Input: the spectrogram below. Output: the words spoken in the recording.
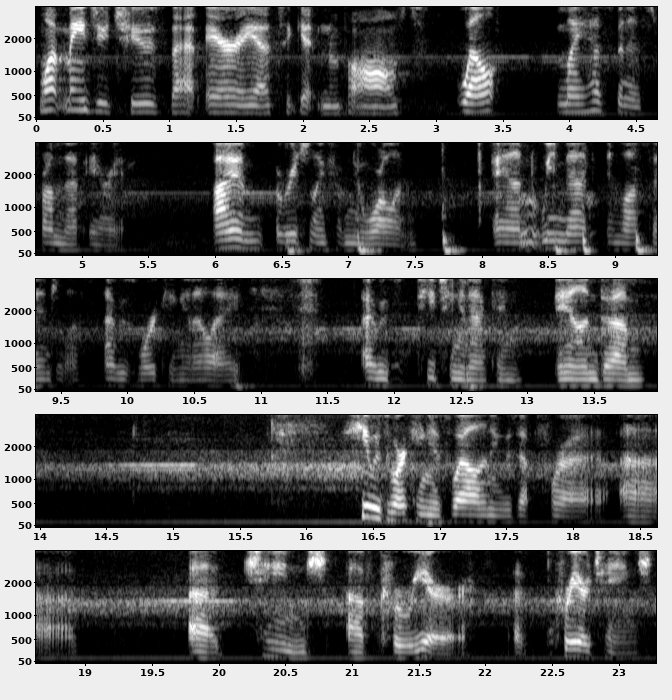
What made you choose that area to get involved? Well, my husband is from that area. I am originally from New Orleans, and we met in Los Angeles. I was working in LA. I was teaching and acting, and um, he was working as well, and he was up for a, a, a change of career, a career change,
